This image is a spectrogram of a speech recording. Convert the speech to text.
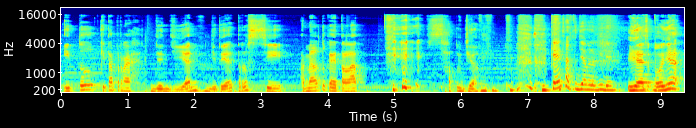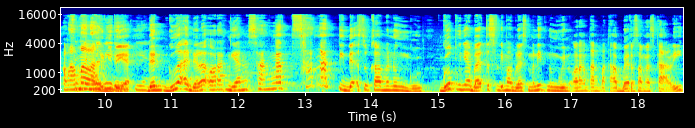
itu kita pernah janjian gitu ya terus si Amel tuh kayak telat satu jam. Kayak satu jam lebih deh. Iya pokoknya lama lah gitu deh, ya. iya. dan gue adalah orang yang sangat sangat tidak suka menunggu. Gue punya batas 15 menit nungguin orang tanpa kabar sama sekali.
